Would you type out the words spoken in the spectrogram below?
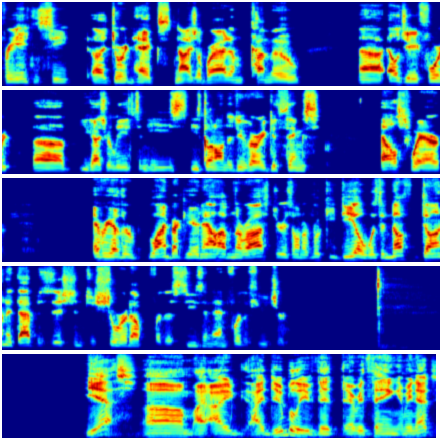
free agency. Uh, Jordan Hicks, Nigel Bradham, Camus, uh, LJ Fort. Uh, you guys released, and he's he's gone on to do very good things elsewhere. Every other linebacker you now have on the roster is on a rookie deal. Was enough done at that position to shore it up for this season and for the future? Yes, um, I, I I do believe that everything. I mean, that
